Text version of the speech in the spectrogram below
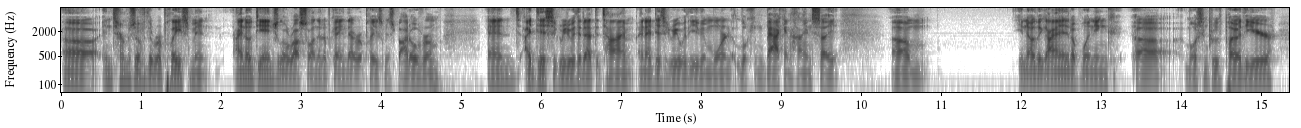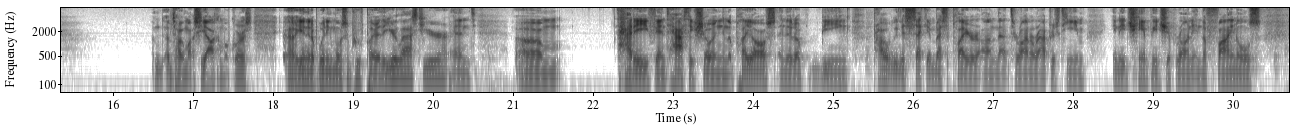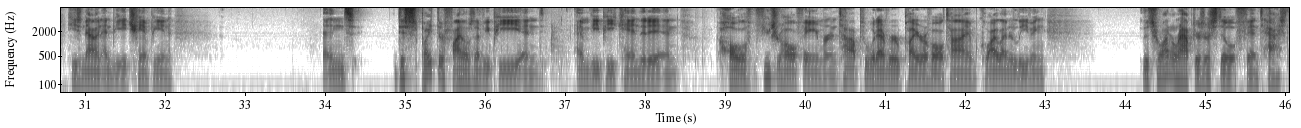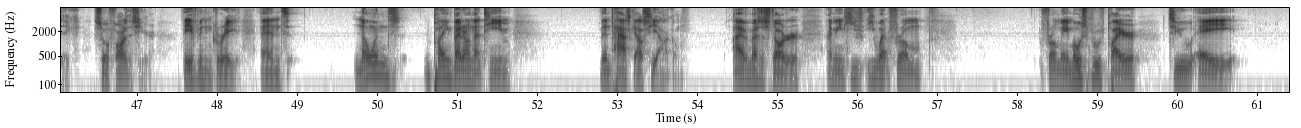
uh, in terms of the replacement. I know D'Angelo Russell ended up getting that replacement spot over him, and I disagreed with it at the time, and I disagree with it even more looking back in hindsight. Um, you know, the guy ended up winning uh, Most Improved Player of the Year I'm, I'm talking about Siakam, of course. Uh, he ended up winning Most Improved Player of the Year last year, and um, had a fantastic showing in the playoffs. Ended up being probably the second best player on that Toronto Raptors team in a championship run in the finals. He's now an NBA champion, and despite their Finals MVP and MVP candidate and Hall of future Hall of Famer and top whatever player of all time, Kawhi Leonard leaving, the Toronto Raptors are still fantastic so far this year. They've been great, and no one's playing better on that team than Pascal Siakam. I have him as a starter. I mean, he he went from from a most improved player to a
